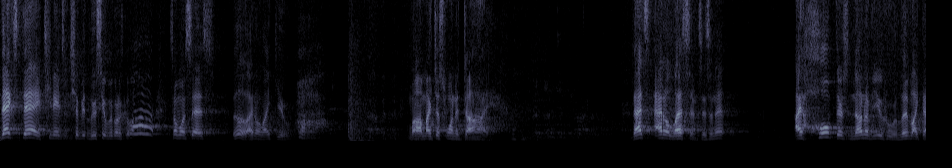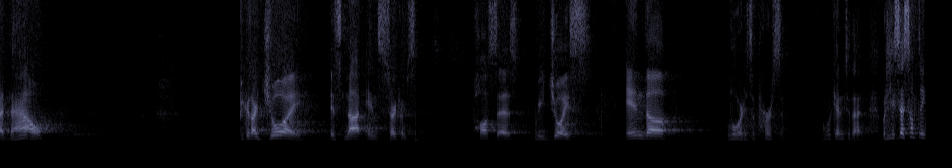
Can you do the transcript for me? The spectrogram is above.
next day, teenager, she'll be, Lucy will go, Ah. Someone says, Oh, I don't like you. Mom, I just want to die. That's adolescence, isn't it? I hope there's none of you who live like that now. Because our joy is not in circumstance. Paul says, rejoice in the Lord. It's a person. And we'll get into that. But he says something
